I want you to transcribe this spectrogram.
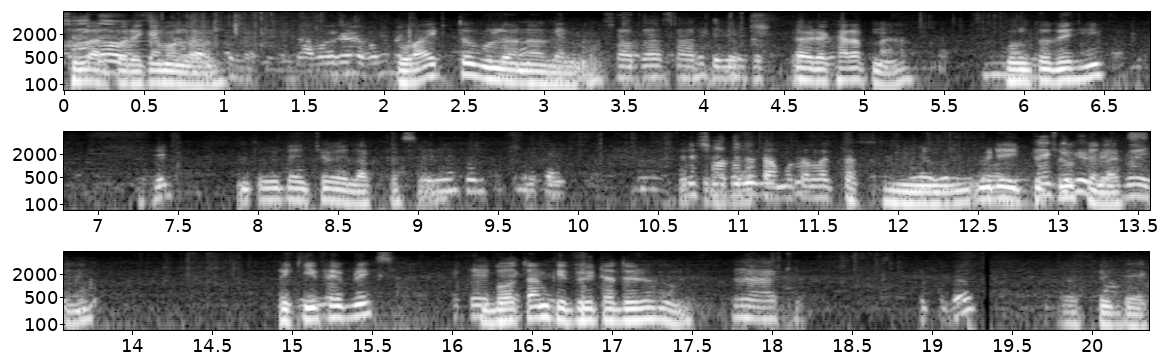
খোলার পরে কেমন লাগে? হোয়াইট তো বলে না তা এটা খারাপ না। ফুল তো দেখি। কিন্তু এটা চোখে লাগতেছে। ওইটা একটু চোখে লাগছে। এটা কি ফেব্রিক্স বোতাম কি দুইটা দুই রকম? তুই দেখ।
